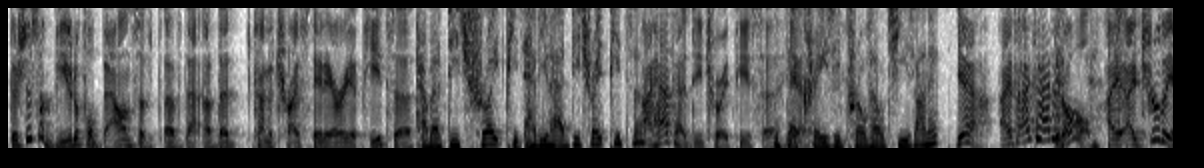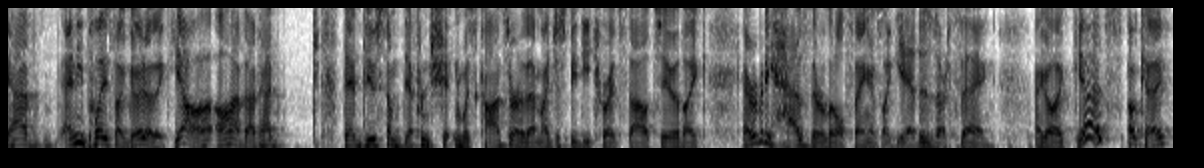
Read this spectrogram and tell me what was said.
There's just a beautiful balance of, of that of that kind of tri-state area pizza. How about Detroit pizza? Have you had Detroit pizza I have had Detroit pizza with that yeah. crazy Provel cheese on it? Yeah, I've I've had it all. I, I truly have. Any place I go to, like, yeah, I'll, I'll have. I've had. They do some different shit in Wisconsin, or that might just be Detroit style too. Like everybody has their little thing. It's like, yeah, this is our thing. I go like, yeah, it's okay.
